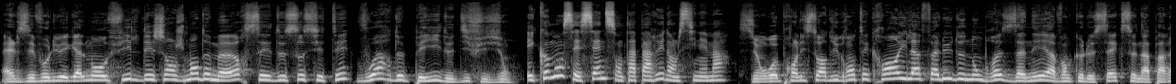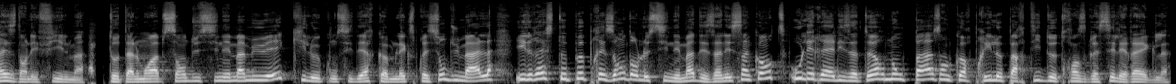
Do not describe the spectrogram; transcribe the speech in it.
Elles évoluent également au fil des changements de mœurs et de sociétés, voire de pays de diffusion. Et comment ces scènes sont apparues dans le cinéma? Si on reprend l'histoire du grand écran, il a fallu de nombreuses années avant que le sexe n'apparaisse dans les films. Totalement absent du cinéma muet, qui le considère comme l'expression du mal, il reste peu présent dans le cinéma des années 50, où les réalisateurs n'ont pas encore pris le parti de transgresser les règles.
